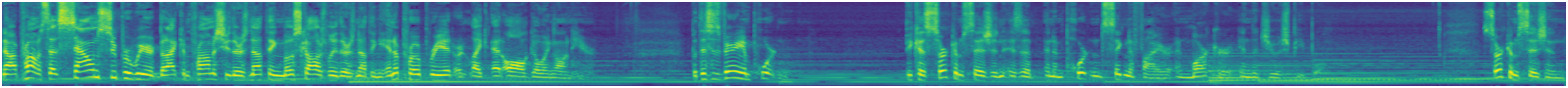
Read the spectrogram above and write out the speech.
Now, I promise that sounds super weird, but I can promise you there's nothing, most scholars believe there's nothing inappropriate or like at all going on here. But this is very important because circumcision is a, an important signifier and marker in the Jewish people. Circumcision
